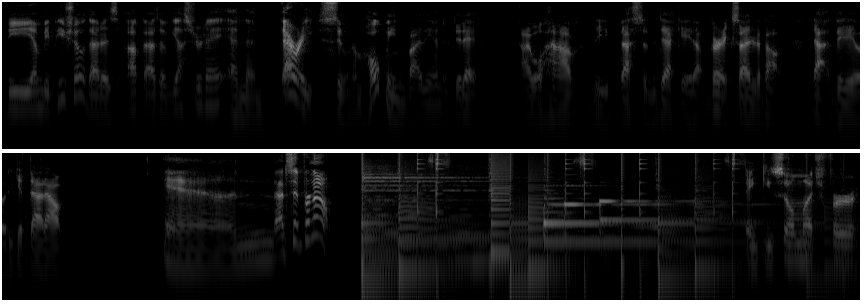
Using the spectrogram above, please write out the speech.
the MVP show that is up as of yesterday, and then very soon, I'm hoping by the end of today, I will have the best of the decade up. Very excited about that video to get that out. And that's it for now. Thank you so much for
